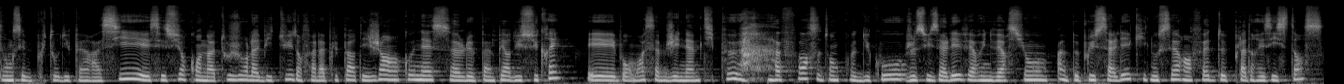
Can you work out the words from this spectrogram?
Donc, c'est plutôt du pain rassis. Et c'est sûr qu'on a toujours l'habitude, enfin, la plupart des gens connaissent le pain perdu sucré. Et bon, moi, ça me gênait un petit peu à force. Donc, du coup, je suis allée vers une version un peu plus salée qui nous sert en fait de plat de résistance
